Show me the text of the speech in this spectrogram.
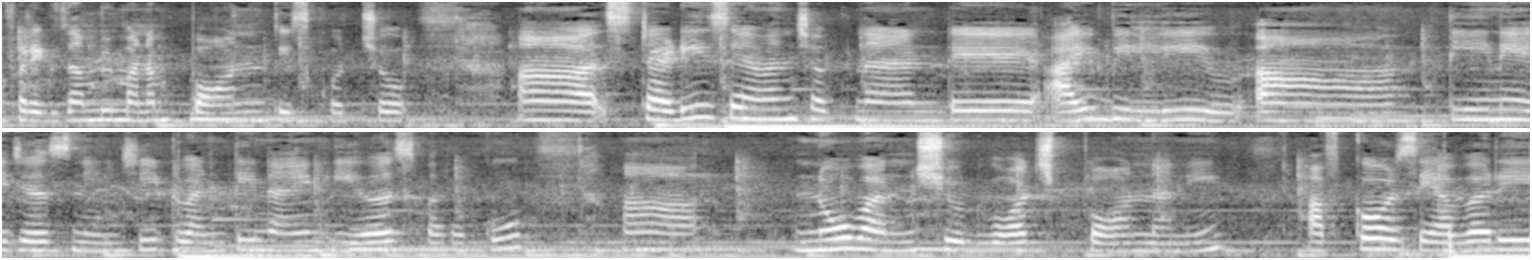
ఫర్ ఎగ్జాంపుల్ మనం పాన్ తీసుకోవచ్చు. స్టడీస్ ఏమని చెప్తున్నాయంటే ఐ బిలీవ్ టీనేజర్స్ నుంచి ట్వంటీ నైన్ ఇయర్స్ వరకు no one should watch porn అని. కోర్స్ ఎవరి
